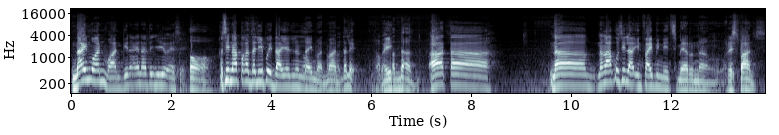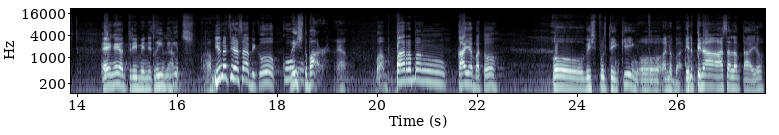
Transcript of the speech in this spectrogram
911, ginaya natin yung US eh. Oo. Kasi napakadali po i-dial ng 911. Dali. Okay. Tandaan. At ah, nag, nangako sila in 5 minutes meron ng response. Eh ngayon, 3 minutes Three na lang. minutes. Um, Yun ang sinasabi ko. Kung, raise the bar. Ayan. pa- para bang kaya ba to? O wishful thinking? O ano ba? In, pinaasa lang tayo?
